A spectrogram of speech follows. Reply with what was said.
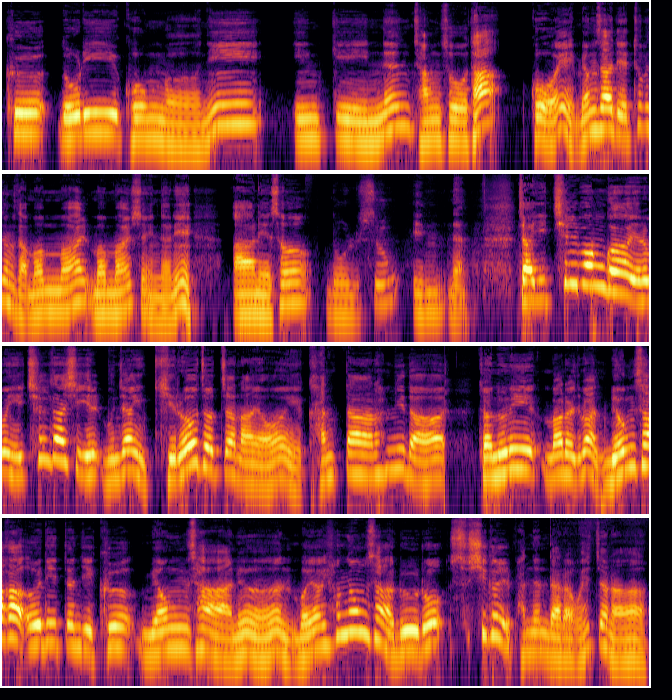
그 놀이공원이 인기 있는 장소다고 명사 뒤에 투부정사 뭐뭐 할 뭐뭐 할 수 있느니 안에서 놀 수 있는. 자, 이 7번과 여러분 이 7-1 문장이 길어졌잖아요. 간단합니다. 자, 눈이 말하지만 명사가 어디 있든지 그 명사는 뭐야? 형용사류로 수식을 받는다라고 했잖아.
